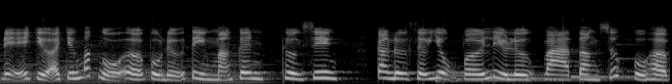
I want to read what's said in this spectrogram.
Để chữa chứng mất ngủ ở phụ nữ tiền mãn kinh thường xuyên, cần được sử dụng với liều lượng và tần suất phù hợp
